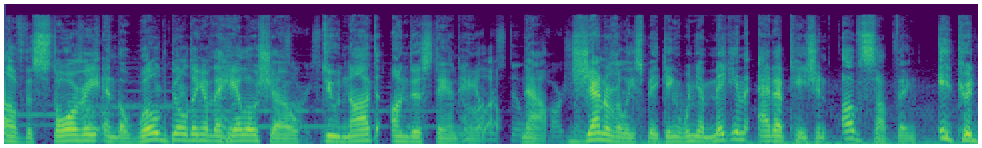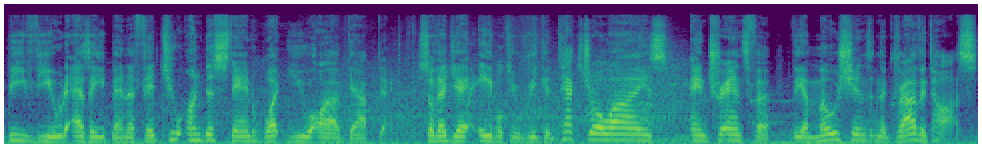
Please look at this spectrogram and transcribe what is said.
of the story and the world building of the Halo show do not understand Halo. Now, generally speaking, when you're making an adaptation of something, it could be viewed as a benefit to understand what you are adapting, so that you're able to recontextualize and transfer the emotions and the gravitas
